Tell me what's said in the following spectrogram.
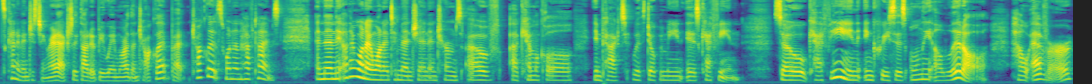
it's kind of interesting, right? I actually thought it would be way more than chocolate, but chocolate is one and a half times. And then the other one I wanted to mention in terms of a chemical impact with dopamine is caffeine. So caffeine increases only a little. However,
